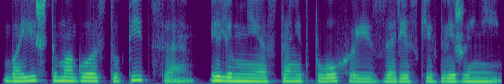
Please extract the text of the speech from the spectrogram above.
Боюсь, что могу оступиться, или мне станет плохо из-за резких движений.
